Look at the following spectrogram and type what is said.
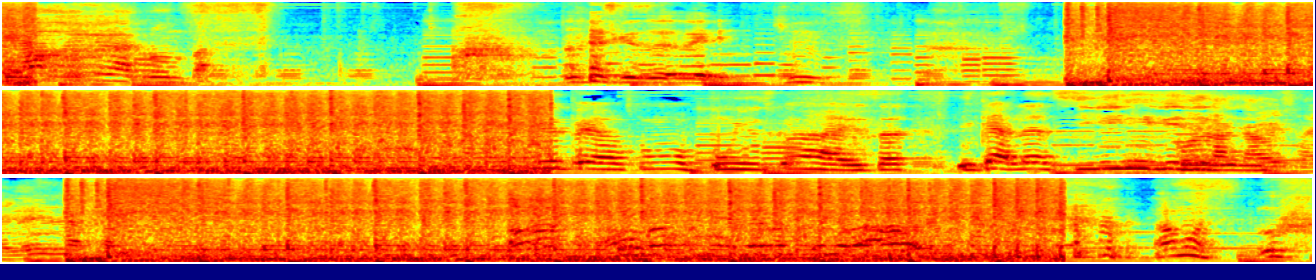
Que la rompa. Es que se duele. Le como puños con la cabeza y así. Con la cabeza, la. Vamos. Uf.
